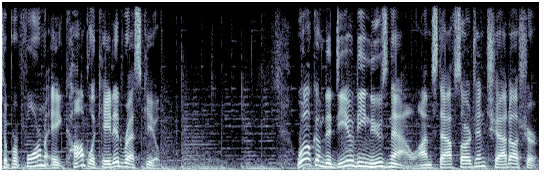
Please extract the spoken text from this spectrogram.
to perform a complicated rescue. Welcome to DoD News Now. I'm Staff Sergeant Chad Usher.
